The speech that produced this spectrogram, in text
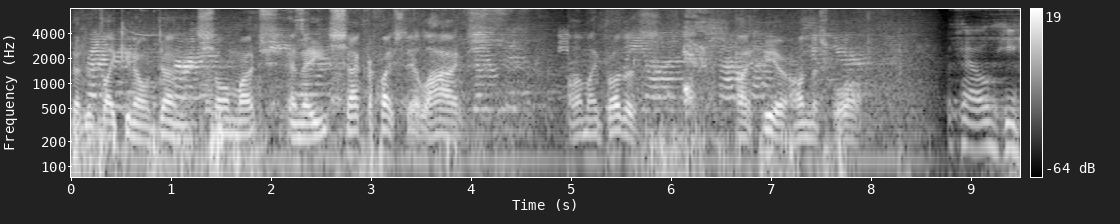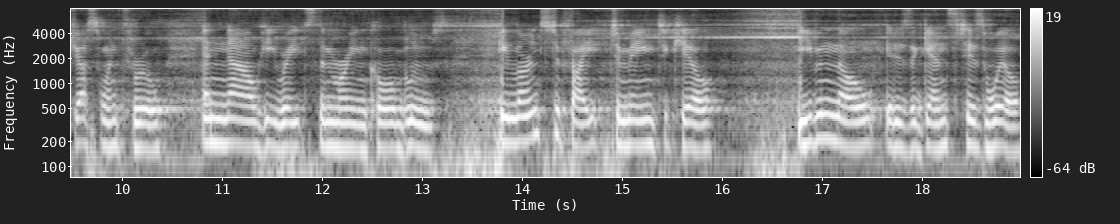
that have like you know done so much and they sacrificed their lives. All my brothers are here on this wall. hell he just went through, and now he rates the Marine Corps Blues. He learns to fight, to maim, to kill, even though it is against his will.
